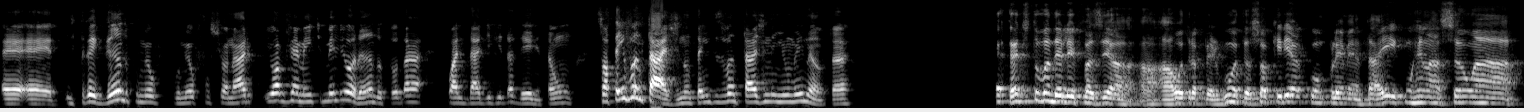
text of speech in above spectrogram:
é, é, entregando para o meu, meu funcionário e, obviamente, melhorando toda a qualidade de vida dele. Então, só tem vantagem, não tem desvantagem nenhuma aí, não, tá? Antes do Vanderlei fazer a, a, a, outra pergunta, eu só queria complementar aí com relação a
